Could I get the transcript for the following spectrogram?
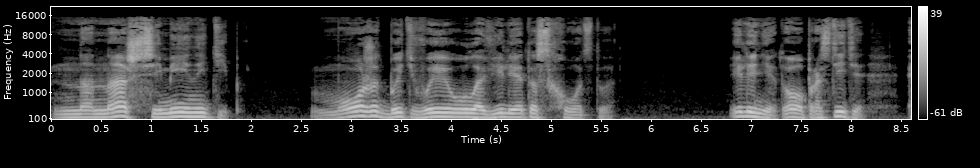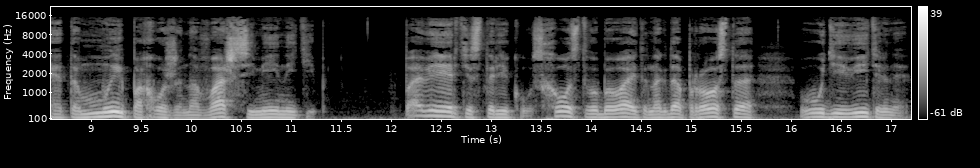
на наш семейный тип. Может быть, вы уловили это сходство. Или нет? О, простите, это мы похожи на ваш семейный тип. Поверьте старику, сходство бывает иногда просто удивительное.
